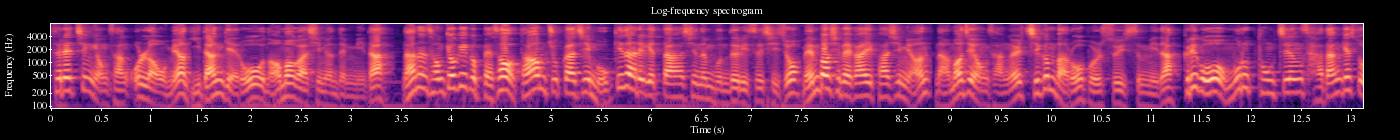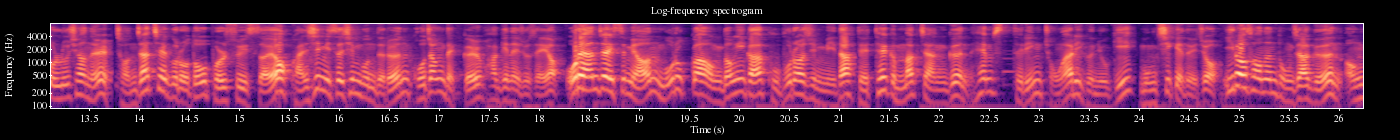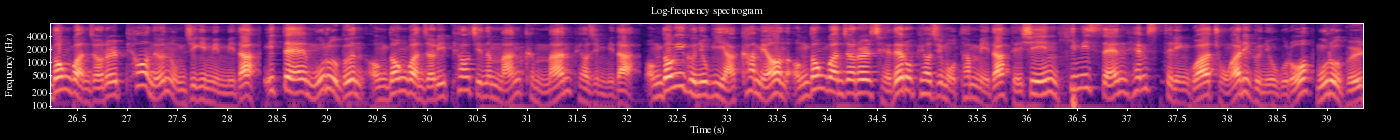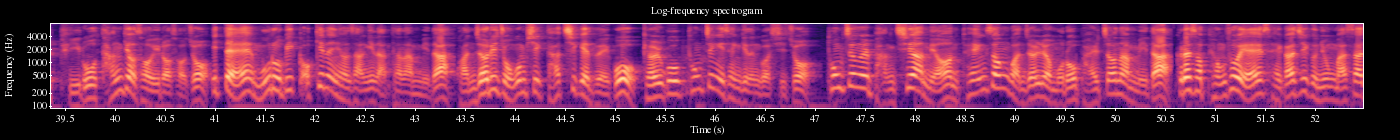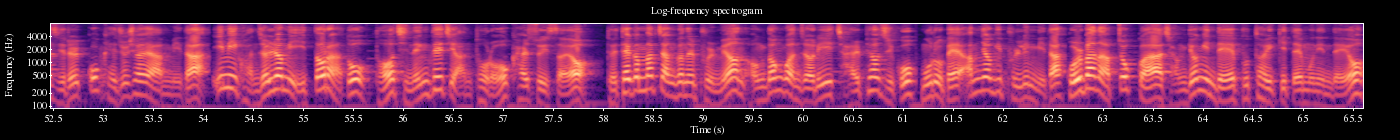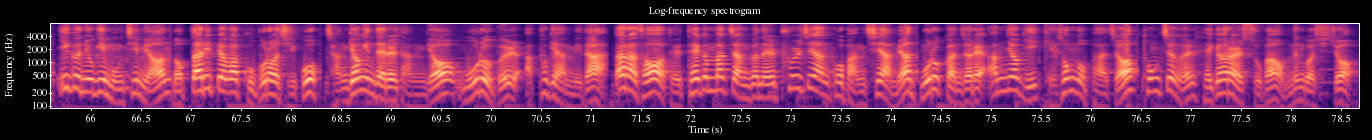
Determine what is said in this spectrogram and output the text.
스트레칭 영상 올라오면 2단계로 넘어가시면 됩니다. 나는 성격이 급해서 다음 주까지 못 기다리겠다 하시는 분들 있으시죠? 멤버십에 가입하시면 나머지 영상을 지금 바로 볼 수 있습니다. 그리고 무릎 통증 4단계 솔루션을 전자책으로도 볼 수 있어요. 관심 있으신 분들은 고정 댓글 확인해 주세요. 오래 앉아 있으면 무릎과 엉덩이가 구부러집니다. 대퇴근막 장근, 햄스트링, 종아리 근육이 뭉치게 되죠. 일어서는 동작은 엉덩 관절을 펴는 움직임입니다. 이때 무릎은 엉덩 관절 이 펴지는 만큼만 펴집니다. 엉덩이 근육이 약하면 엉덩 관절을 제대로 펴지 못합니다. 대신 힘이 센 햄스트링과 종아리 근육으로 무릎을 뒤로 당겨서 일어서죠. 이때 무릎이 꺾이는 현상이 나타납니다. 관절이 조금씩 다치게 되고 결국 통증이 생기는 것이죠. 통증을 방치하면 퇴행성 관절염으로 발전합니다. 그래서 평소에 세 가지 근육 마사지를 꼭 해주셔야 합니다. 이미 관절염이 있더라도 더 진행되지 않도록 할 수 있어요. 대퇴근막 장근을 풀면 엉덩 관절이 잘 펴지고 무릎에 압력이 풀립니다. 골반 앞쪽과 장경인대에 붙어 있기 때문인데요. 이 근육이 뭉치면 넙다리뼈가 구부러지고 장경인대를 당겨 무릎을 아프게 합니다. 따라서 대퇴근막 장근을 풀지 않고 방치하면 무릎 관절의 압력이 계속 높아져 통증을 해결할 수가 없는 것이죠.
